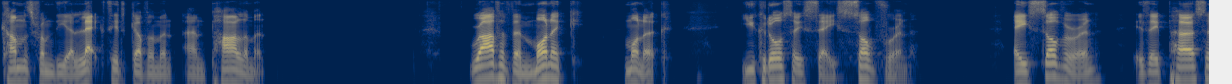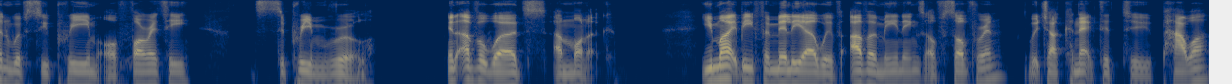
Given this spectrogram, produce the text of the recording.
comes from the elected government and parliament. Rather than monarch, monarch, you could also say sovereign. A sovereign is a person with supreme authority, supreme rule. In other words, a monarch. You might be familiar with other meanings of sovereign, which are connected to power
